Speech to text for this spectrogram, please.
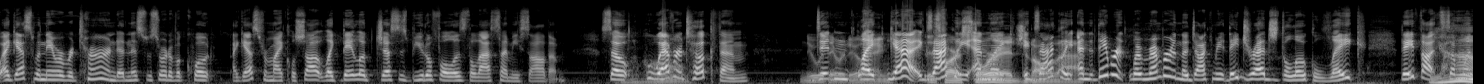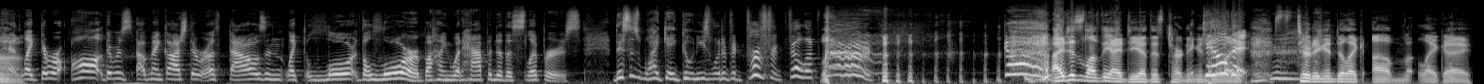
I guess when they were returned and this was sort of a quote I guess from Michael Shaw like they looked just as beautiful as the last time he saw them. So whoever oh. took them knew what they were didn't like yeah exactly and like storage and exactly and they were remember in the document they dredged the local lake. They thought someone had like there were all there was oh my gosh there were a thousand like lore the lore behind what happened to the slippers. This is why gay goonies would have been perfect philip I just love the idea of this turning into like turning into like um like a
